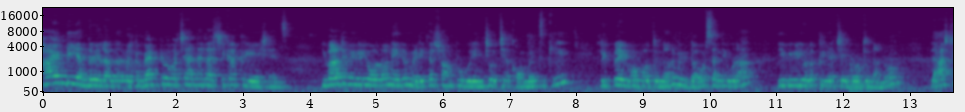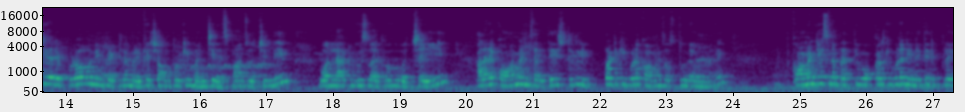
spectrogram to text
హాయ్ అండి అందరూ ఎలా ఉన్నారు? Welcome back to our channel Harshika creations ఇవాళ వీడియోలో నేను మెడికల్ షాంపూ గురించి వచ్చిన కామెంట్స్కి రిప్లై ఇవ్వబోతున్నాను. మీ డౌట్స్ అన్నీ కూడా ఈ వీడియోలో క్లియర్ చేయబోతున్నాను. లాస్ట్ ఇయర్ ఎప్పుడో నేను పెట్టిన మెడికల్ షాంపూకి మంచి రెస్పాన్స్ వచ్చింది. వన్ ల్యాక్ వ్యూస్ వరకు వచ్చాయి. అలానే కామెంట్స్ అయితే స్టిల్ ఇప్పటికీ కూడా కామెంట్స్ వస్తూనే ఉన్నాయి. కామెంట్ చేసిన ప్రతి ఒక్కరికి కూడా నేనైతే రిప్లై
